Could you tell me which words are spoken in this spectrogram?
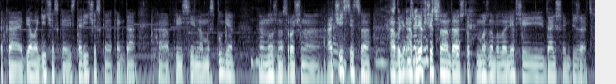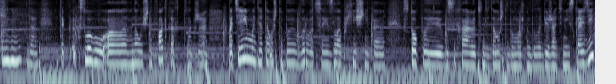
такая биологическая, историческая, когда э, при сильном испуге нужно срочно Охранить. очиститься, Да, облегчиться, да, чтобы можно было легче и дальше бежать. Мгм, да. Это, к слову, о научных фактах. Также потеем мы для того, чтобы вырваться из лап хищника. Стопы высыхают для того, чтобы можно было бежать и не скользить.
